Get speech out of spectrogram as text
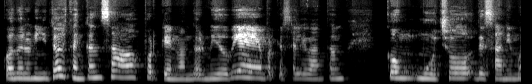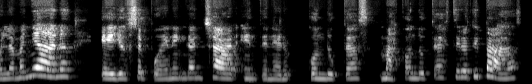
Cuando los niñitos están cansados porque no han dormido bien, porque se levantan con mucho desánimo en la mañana, ellos se pueden enganchar en tener conductas, más conductas estereotipadas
